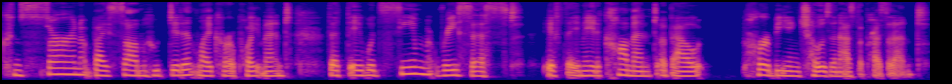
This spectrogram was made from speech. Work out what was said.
concern by some who didn't like her appointment that they would seem racist if they made a comment about her being chosen as the president.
